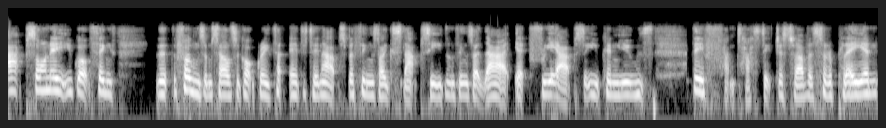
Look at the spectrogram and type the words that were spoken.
apps on it. You've got things. The, the, phones themselves have got great editing apps, but things like Snapseed and things like that, free apps that you can use, they're fantastic just to have a sort of play. And,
